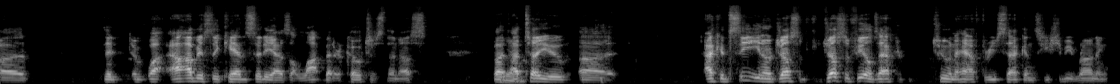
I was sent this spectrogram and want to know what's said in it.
uh, that. Well, obviously, Kansas City has a lot better coaches than us, but Yeah. I tell you, uh, I could see you know Justin Justin Fields after two and a half three seconds he should be running.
